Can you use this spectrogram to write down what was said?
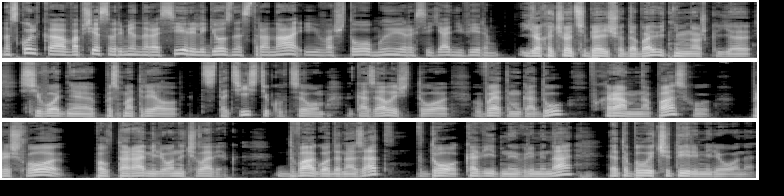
Насколько вообще современная Россия религиозная страна и во что мы, россияне, верим? Я хочу от себя еще добавить немножко. Я сегодня посмотрел статистику в целом. Оказалось, что в этом году в храм на Пасху пришло полтора миллиона человек. Два года назад, в доковидные времена, это было 4 миллиона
